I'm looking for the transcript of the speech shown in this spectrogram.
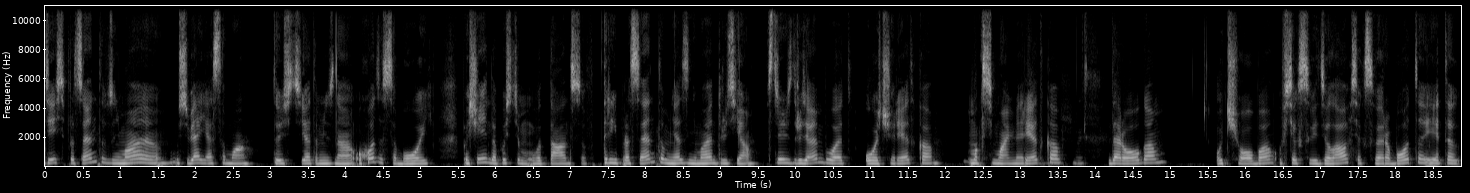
10% занимаю у себя я сама. То есть я там, не знаю, уход за собой, посещение, допустим, вот танцев. 3% у меня занимают друзья. Встречи с друзьями бывает очень редко, максимально редко. Дорога, учеба, у всех свои дела, у всех своя работа, и это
